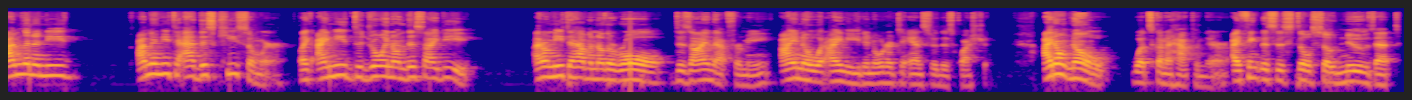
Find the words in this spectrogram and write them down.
I'm going to need I'm going to need to add this key somewhere. Like I need to join on this ID. I don't need to have another role design that for me. I know what I need in order to answer this question. I don't know what's going to happen there. I think this is still so new that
